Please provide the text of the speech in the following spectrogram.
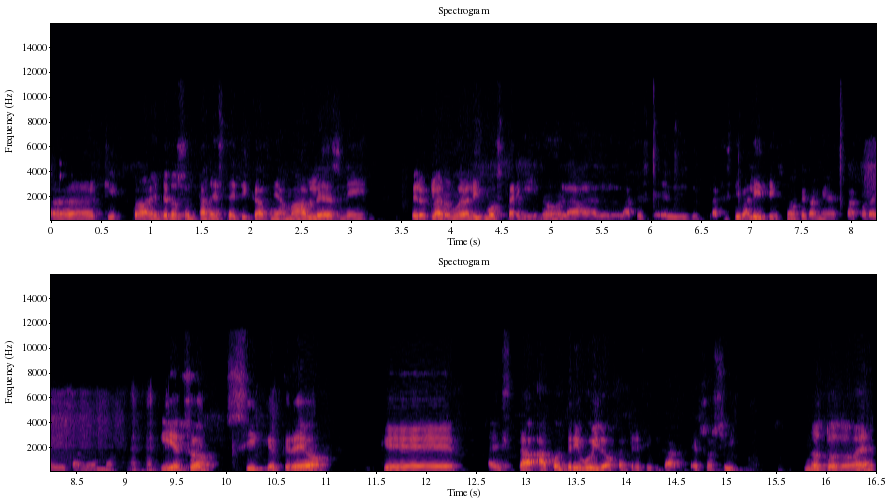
eh, que probablemente no son tan estéticas ni amables, ni, pero claro, el muralismo está allí, ¿no? La, la, festivalitis, ¿no? Que también está por ahí también, ¿no? Y eso sí que creo que está, ha contribuido a gentrificar, eso sí. No todo, ¿eh?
